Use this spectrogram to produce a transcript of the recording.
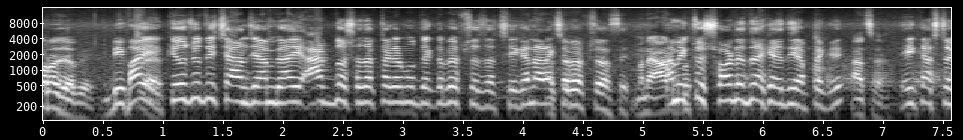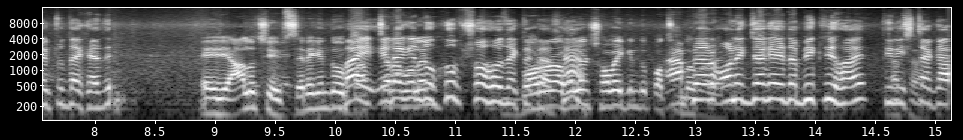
করা যাবে। ভাই কেউ যদি চান যে আমি ভাই আট দশ হাজার টাকার মধ্যে একটা ব্যবসা যাচ্ছে এখানে আরেকটা আচ্ছা। ব্যবসা আছে। মানে আমি একটু শর্টে দেখাই দিই আপনাকে। আচ্ছা। এই কাজটা একটু দেখাই দিই। এই যে আলু চিপস এটা কিন্তু ভাই এটা কিন্তু খুব সহজ একটা কাজ? বলেন সবাই কিন্তু পছন্দ আপনার অনেক জায়গায় এটা বিক্রি হয় তিরিশ। টাকা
